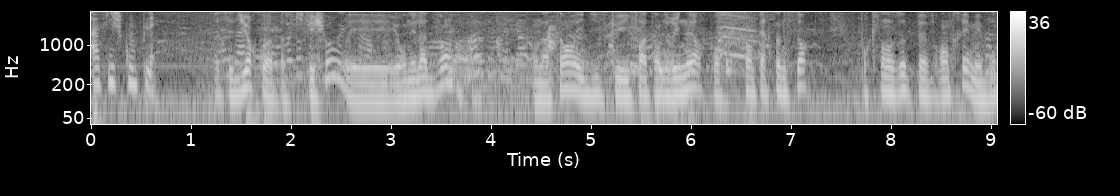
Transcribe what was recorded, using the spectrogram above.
affiche complet. C'est dur quoi, parce qu'il fait chaud et on est là devant. On attend, ils disent qu'il faut attendre une heure pour que 100 personnes sortent, pour que 100 autres peuvent rentrer, mais bon.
